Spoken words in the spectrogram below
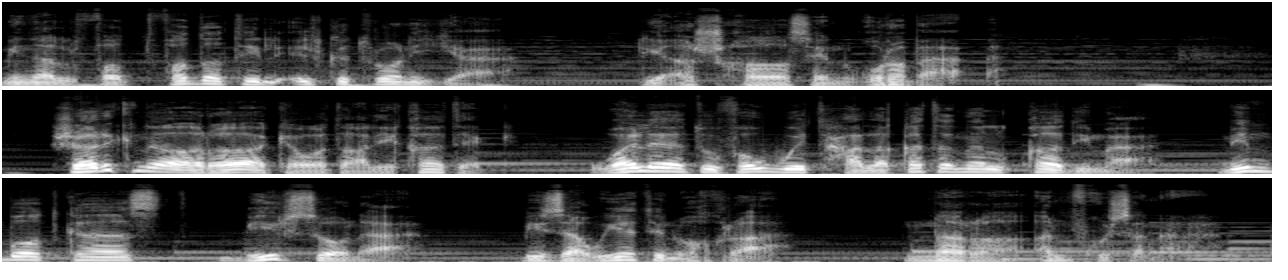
من الفضفضة الإلكترونية لأشخاص غرباء. شاركنا ارائك وتعليقاتك ولا تفوت حلقتنا القادمة من بودكاست بيرسونا بزاوية أخرى. نرى أنفسنا.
